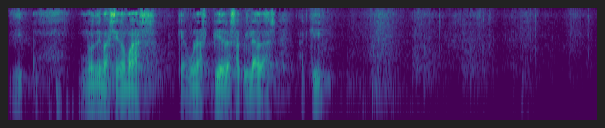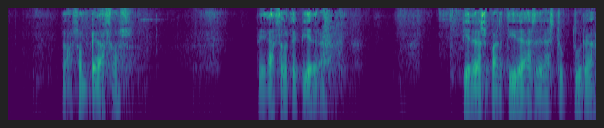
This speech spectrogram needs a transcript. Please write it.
y no demasiado más que algunas piedras apiladas. Aquí no, son pedazos, pedazos de piedra, piedras partidas de la estructura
